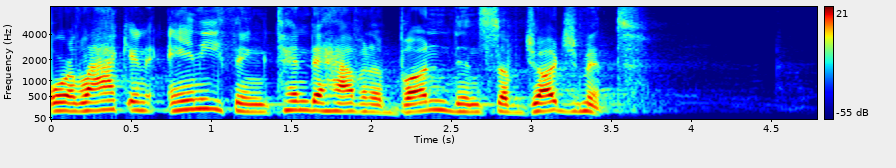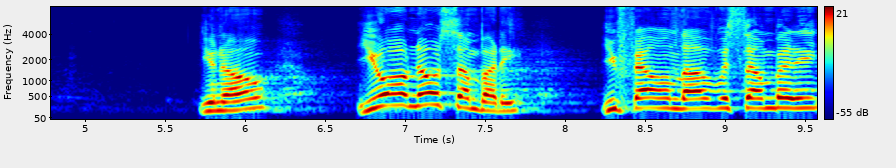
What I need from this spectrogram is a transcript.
or lack in anything tend to have an abundance of judgment. You know, you all know somebody. You fell in love with somebody,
